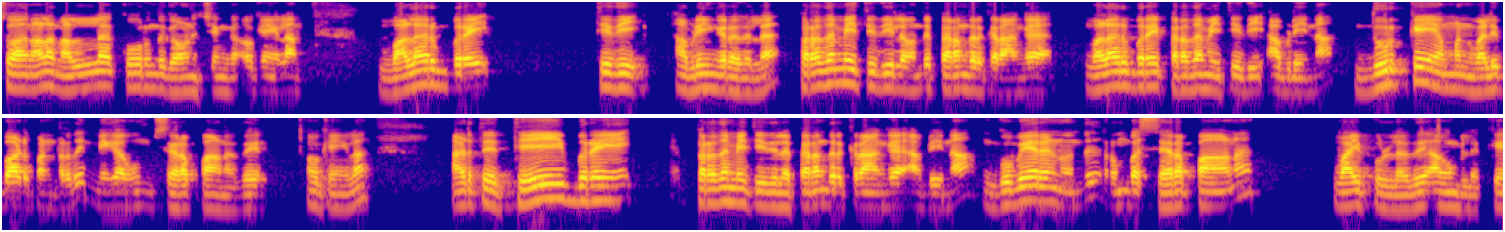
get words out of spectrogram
ஸோ அதனால நல்லா கூர்ந்து கவனிச்சுங்க ஓகேங்களா? வளர்பிறை திதி அப்படிங்கிறதுல பிரதமை திதியில வந்து பிறந்திருக்கிறாங்க. வளர்புரை பிரதமை திதி அப்படின்னா துர்க்கை அம்மன் வழிபாடு பண்ணுறது மிகவும் சிறப்பானது. ஓகேங்களா? அடுத்து தேய்புரை பிரதமை தேதியில் பிறந்திருக்கிறாங்க அப்படின்னா குபேரன் வந்து ரொம்ப சிறப்பான வாய்ப்பு உள்ளது அவங்களுக்கு.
